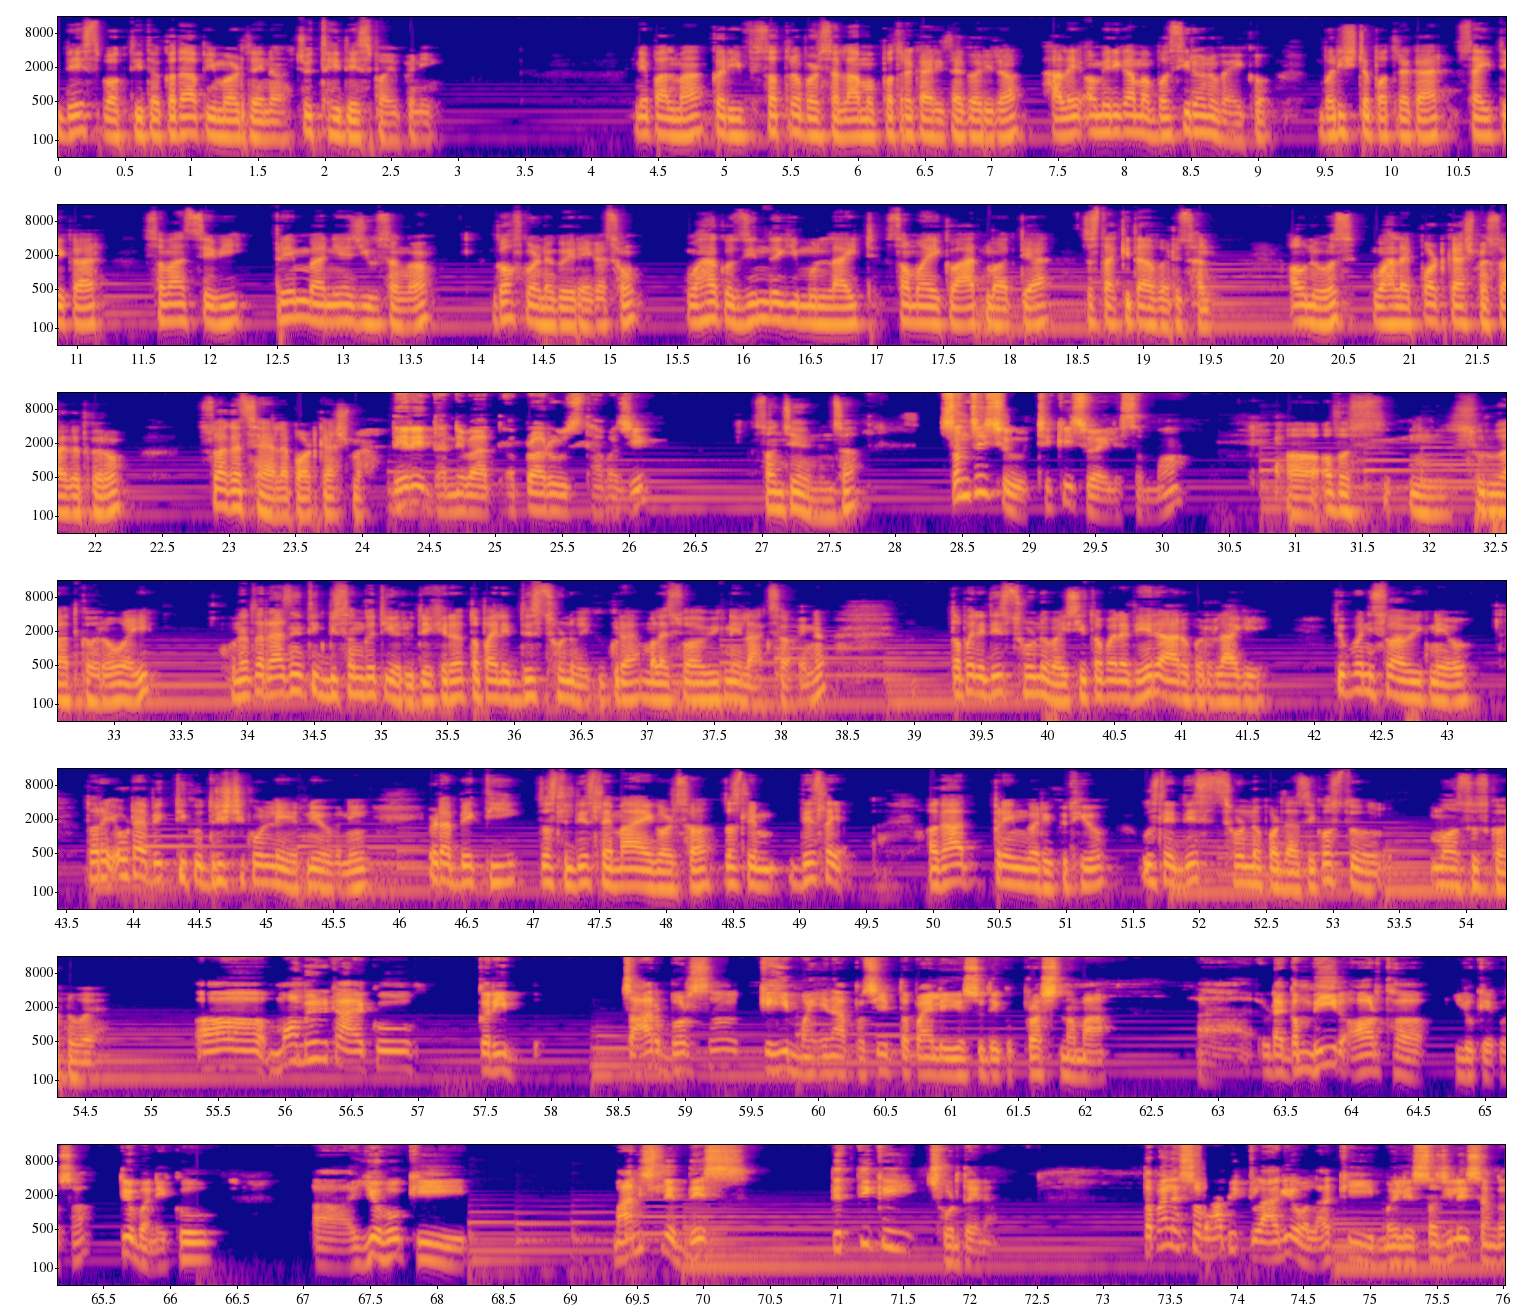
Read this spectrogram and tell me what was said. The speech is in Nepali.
देशभक्ति त कदापि मर्दैन चुत्थै देश भए पनि। नेपालमा करिब सत्र वर्ष लामो पत्रकारिता गरेर हालै अमेरिकामा बसिरहनु भएको वरिष्ठ पत्रकार साहित्यकार समाजसेवी प्रेम बानियाज्यूसँग गफ गर्न गइरहेका छौँ। उहाँको जिन्दगी मुनलाइट समयको आत्महत्या जस्ता किताबहरू छन्। आउनुहोस् उहाँलाई पडकास्टमा स्वागत गरौँ। स्वागत छ यहाँलाई पडकास्टमा। धेरै धन्यवाद प्ररुज थापाजी। सन्चै हुनुहुन्छ। सन्चै छु ठिकै छु अहिलेसम्म। अब सुरुवात गरौँ है। हुन त राजनीतिक विसङ्गतिहरू देखेर तपाईँले देश छोड्नुभएको कुरा मलाई स्वाभाविक नै लाग्छ होइन? तपाईँले देश छोड्नु भएपछि तपाईँलाई धेरै आरोपहरू लागे। त्यो पनि स्वाभाविक नै हो। तर एउटा व्यक्तिको दृष्टिकोणले हेर्ने हो भने एउटा व्यक्ति जसले देशलाई माया गर्छ जसले देशलाई अगाध प्रेम गरेको थियो उसले देश छोड्नु पर्दा चाहिँ कस्तो महसुस गर्नुभयो? म अमेरिका आएको करिब चार वर्ष केही महिनापछि तपाईँले यो सोधेको प्रश्नमा एउटा गम्भीर अर्थ लुकेको छ। त्यो भनेको यो हो कि मानिसले देश त्यत्तिकै छोड्दैन। तपाईँलाई स्वाभाविक लाग्यो होला कि मैले सजिलैसँग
